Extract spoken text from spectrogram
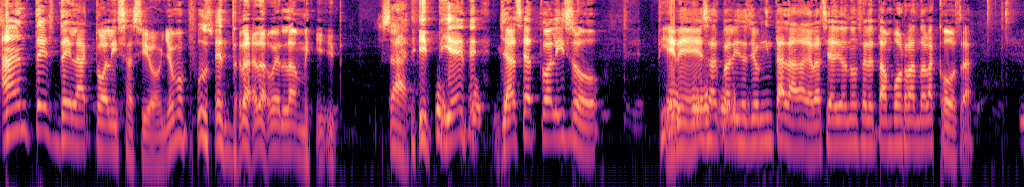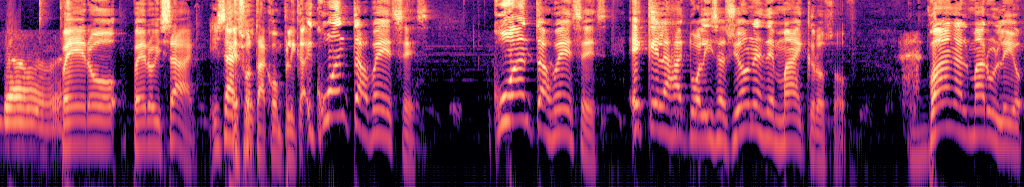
antes de la actualización. Yo me puse a entrar a ver la mía Exacto. y tiene, ya se actualizó, tiene esa actualización instalada, gracias a Dios no se le están borrando las cosas. Pero, pero Isaac, Isaac, eso so- está complicado. ¿Y cuántas veces, cuántas veces es que las actualizaciones de Microsoft van a armar un lío?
